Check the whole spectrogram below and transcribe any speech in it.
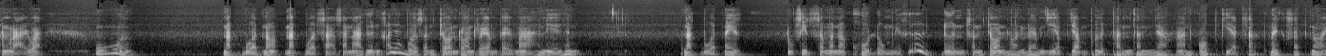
ทั้งหลายว่าโอ้นักบวชนอกนักบวชศาสนาอื่นเขายังบวชสัญจรร่อนแรมไปมาเนี่ยยังนักบวชใน ดุสิตสมณโคดมเนี่ยคือเดินสัญจรร่อนแรมเหยียบย่ำพืชพันธุ์ท่านยาหารกบเขียดสัตว์เล็กสัตว์น้อย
